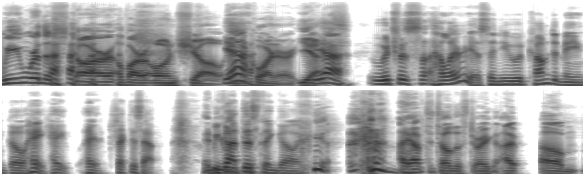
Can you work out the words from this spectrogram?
we were the star of our own show in the corner. Yes. Yeah, which was hilarious. And you would come to me and go, "Hey, hey, hey, check this out. We got this thing going." I have to tell the story. I um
